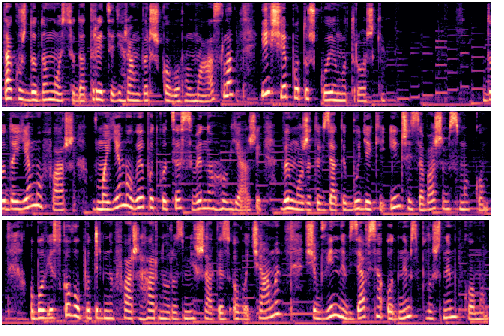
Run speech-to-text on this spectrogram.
Також додамо сюди 30 г вершкового масла і ще потушкуємо трошки. Додаємо фарш. В моєму випадку це свиногов'яжий. Ви можете взяти будь-який інший за вашим смаком. Обов'язково потрібно фарш гарно розмішати з овочами, щоб він не взявся одним сплошним комом.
